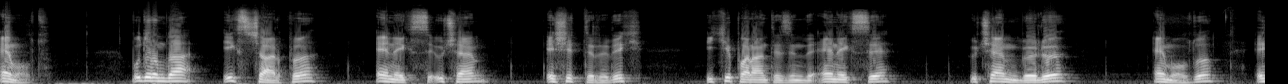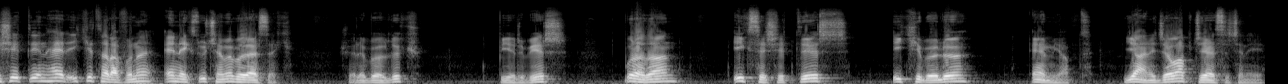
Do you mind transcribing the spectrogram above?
m oldu. Bu durumda x çarpı n eksi 3m eşittir dedik. 2 parantezinde n eksi 3m bölü m oldu. Eşitliğin her iki tarafını n eksi 3m'e bölersek. Şöyle böldük. 1 1. Buradan x eşittir 2 bölü m yaptı. Yani cevap C seçeneği.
